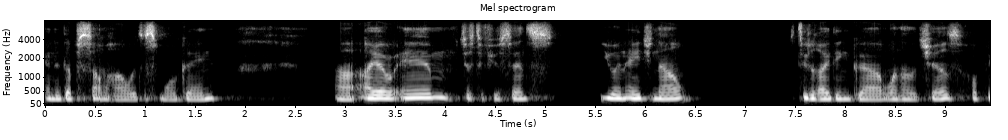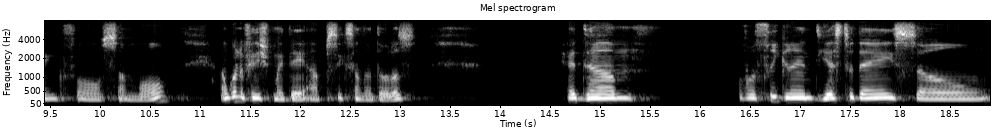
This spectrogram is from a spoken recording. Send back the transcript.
ended up somehow with a small gain. Uh, IRM, just a few cents. UNH now, still riding uh, 100 shares, hoping for some more. I'm going to finish my day up $600. Had um, over three grand yesterday, so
